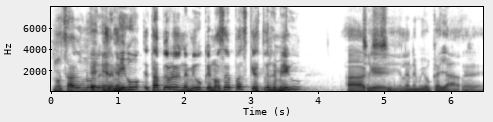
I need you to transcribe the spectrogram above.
No sabe uno el Eh, eh, enemigo. Está peor el enemigo que no sepas que es tu enemigo. Sí, que, sí, el enemigo callado. eh,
